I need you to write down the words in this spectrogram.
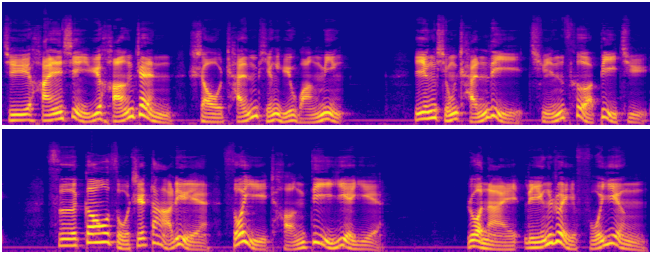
居韩信于行阵，守陈平于亡命。英雄陈立，群策必举，此高祖之大略，所以成帝业也。若乃灵锐福应，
